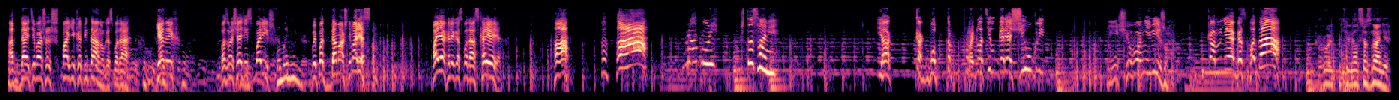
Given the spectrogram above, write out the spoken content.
Отдайте ваши шпаги капитану, господа. Генрих, возвращайтесь в Париж. Вы под домашним арестом. Поехали, господа, скорее. А? А? А! Брат мой, что с вами? Я как будто проглотил горящие угли. Ничего не вижу. Ко мне, господа! Король потерял сознание.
